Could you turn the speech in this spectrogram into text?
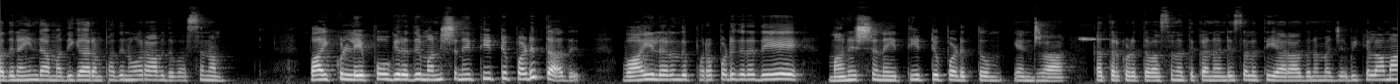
பதினைந்தாம் அதிகாரம் பதினோராவது வசனம். வாய்க்குள்ளே போகிறது மனுஷனை தீட்டுப்படுத்தாது. வாயிலிருந்து புறப்படுகிறதே மனுஷனை தீட்டுப்படுத்தும் என்றார். கத்தர் கொடுத்த வசனத்துக்கு நன்றி செலுத்தி யாராவது நம்ம ஜெபிக்கலாமா?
